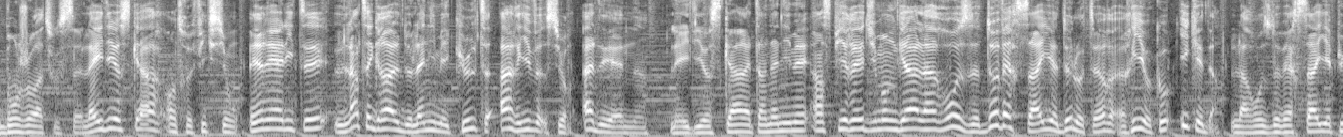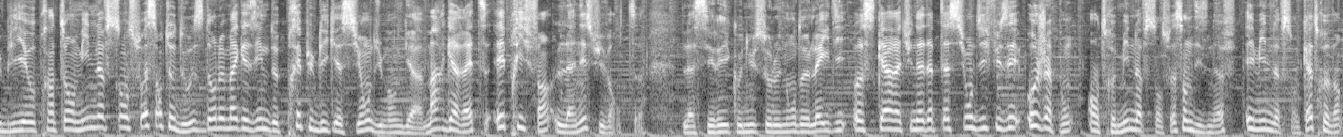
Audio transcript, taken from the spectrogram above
Bonjour à tous. Lady Oscar entre fiction et réalité, l'intégrale de l'animé culte arrive sur ADN. Lady Oscar est un animé inspiré du manga La Rose de Versailles de l'auteur Ryoko Ikeda. La Rose de Versailles est publiée au printemps 1972 dans le magazine de prépublication du manga Margaret et prit fin l'année suivante. La série connue sous le nom de Lady Oscar est une adaptation diffusée au Japon entre 1979 et 1980,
